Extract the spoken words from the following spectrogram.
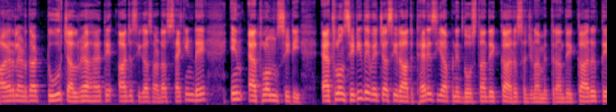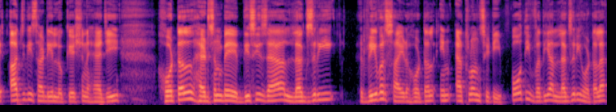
ਆਇਰਲੈਂਡ ਦਾ ਟੂਰ ਚੱਲ ਰਿਹਾ ਹੈ ਤੇ ਅੱਜ ਸੀਗਾ ਸਾਡਾ second day in Athlone city Athlone city ਦੇ ਵਿੱਚ ਅਸੀਂ ਰਾਤ ਠਹਿਰੇ ਸੀ ਆਪਣੇ ਦੋਸਤਾਂ ਦੇ ਘਰ, ਸੱਜਣਾ ਮਿੱਤਰਾਂ ਦੇ ਘਰ ਤੇ ਅੱਜ ਦੀ ਸਾਡੀ ਲੋਕੇਸ਼ਨ ਹੈ ਜੀ hotel Hudson Bay this is a luxury riverside hotel in Athlone city ਬਹੁਤ ਹੀ ਵਧੀਆ ਲਗਜ਼ਰੀ ਹੋਟਲ ਹੈ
